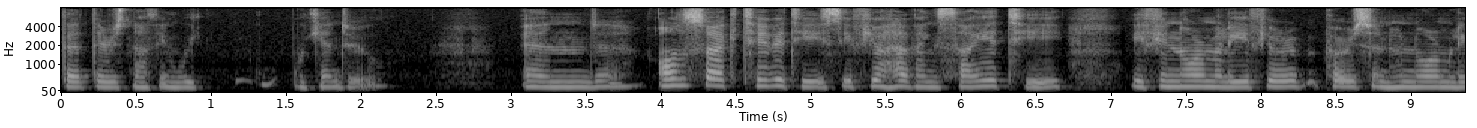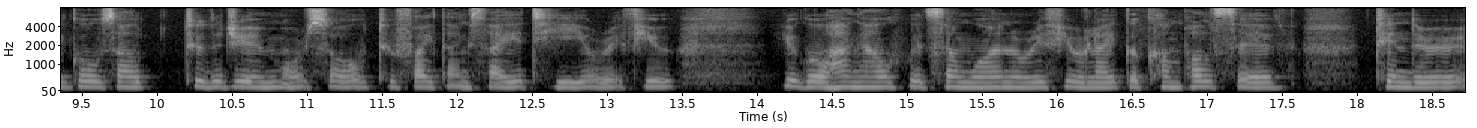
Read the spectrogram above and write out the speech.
that there's nothing we we can do. And uh, also activities. If you have anxiety, if you normally, if you're a person who normally goes out to the gym or so to fight anxiety, or if you you go hang out with someone, or if you're like a compulsive Tinder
